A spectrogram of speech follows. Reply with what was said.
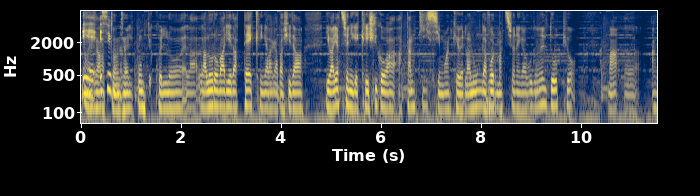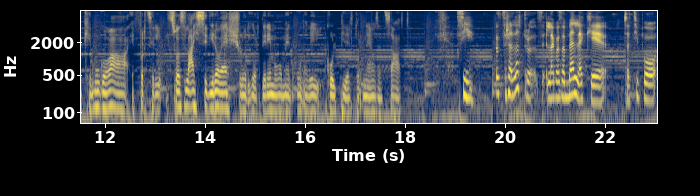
No, e, esatto, e secondo... cioè il punto è quello, è la, la, loro varietà tecnica, la capacità di variazioni che Krejcikova ha tantissimo anche per la lunga formazione che ha avuto nel doppio, ma... Uh, anche Mukova e forse il, il suo slice di rovescio lo ricorderemo come uno dei colpi del torneo senz'altro. Sì, tra l'altro la cosa bella è che cioè tipo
